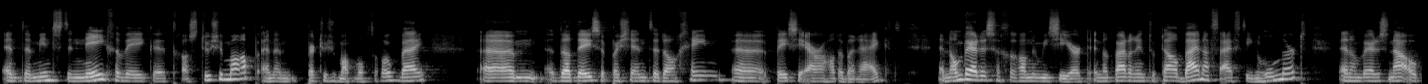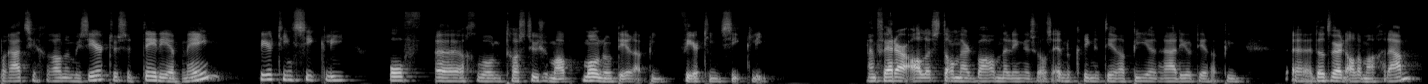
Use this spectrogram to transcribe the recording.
en tenminste negen weken trastuzumab, en een pertuzumab mocht er ook bij, um, dat deze patiënten dan geen PCR hadden bereikt. En dan werden ze gerandomiseerd. En dat waren er in totaal bijna 1500. En dan werden ze na operatie gerandomiseerd tussen TDM1, 14 cycli, of uh, gewoon trastuzumab monotherapie, 14 cycli. En verder alle standaardbehandelingen zoals endocrine therapie en radiotherapie. Uh, dat werd allemaal gedaan.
